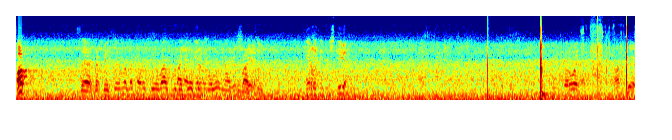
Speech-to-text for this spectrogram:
Оп! Все, записуємо, Захарич, і у вас буде 10 хвилин на 34. активацію. Первый 34. Второй. Окей.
